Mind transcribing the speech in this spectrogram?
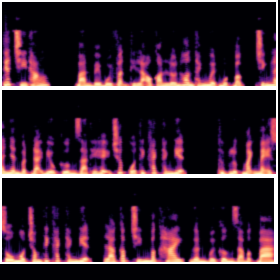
Tiết Chí Thắng, Bàn về bối phận thì lão còn lớn hơn Thánh Nguyệt một bậc, chính là nhân vật đại biểu cường giả thế hệ trước của thích khách Thánh Điện. Thực lực mạnh mẽ số một trong thích khách Thánh Điện, là cấp 9 bậc 2, gần với cường giả bậc 3.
